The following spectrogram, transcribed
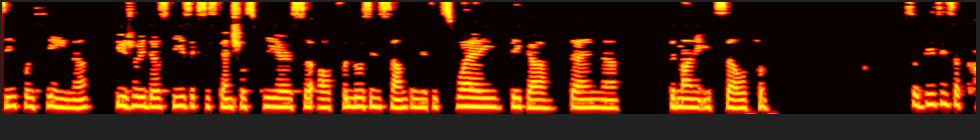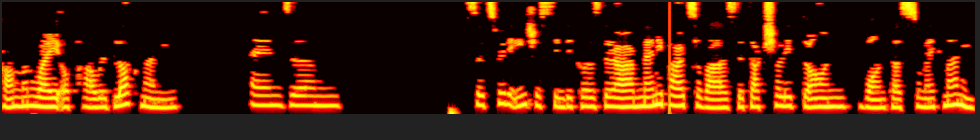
deep within, usually there's these existential fears of losing something that it's way bigger than uh, the money itself. So this is a common way of how we block money. And um, so it's really interesting because there are many parts of us that actually don't want us to make money,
